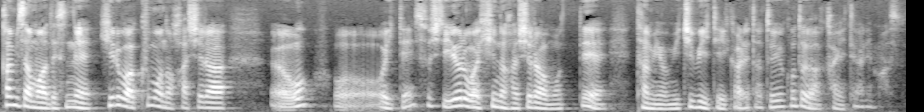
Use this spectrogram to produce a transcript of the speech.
神様はですね、昼は雲の柱を置いて、そして夜は火の柱を持って民を導いていかれたということが書いてあります。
